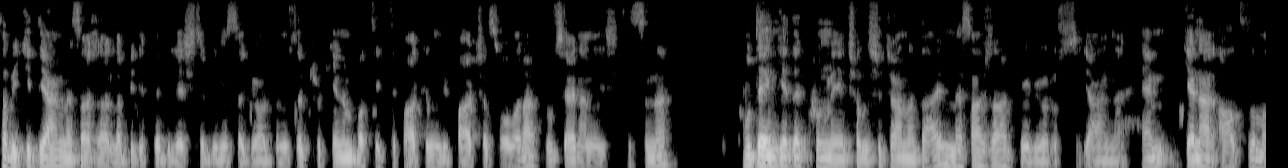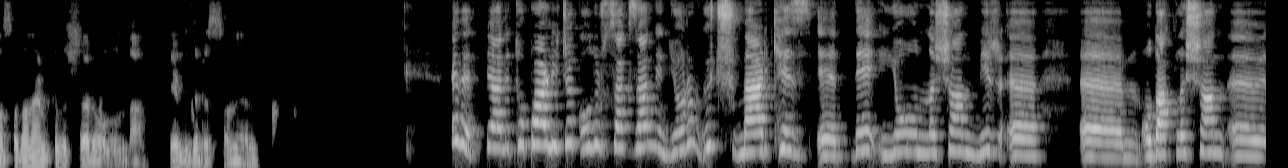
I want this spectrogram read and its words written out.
tabii ki diğer mesajlarla birlikte birleştirdiğimizde gördüğümüzde Türkiye'nin Batı ittifakının bir parçası olarak Rusya ile ilişkisini bu dengede kurmaya çalışacağına dair mesajlar görüyoruz. Yani hem genel altılı masadan hem Kılıçdaroğlu'ndan diyebiliriz sanıyorum. Evet yani toparlayacak olursak zannediyorum üç merkezde yoğunlaşan bir e, e, odaklaşan e,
